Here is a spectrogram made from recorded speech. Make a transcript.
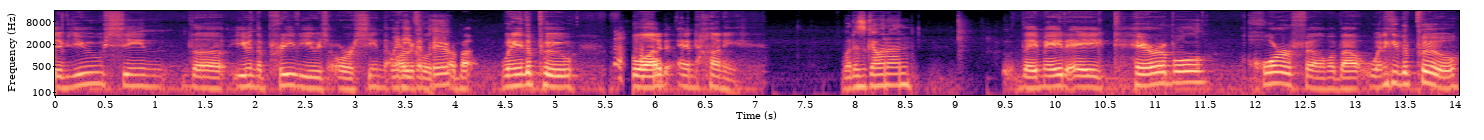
have you seen the even the previews or seen the Winnie articles Pooh? about Winnie the Pooh, Blood and Honey? What is going on? They made a terrible horror film about Winnie the Pooh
